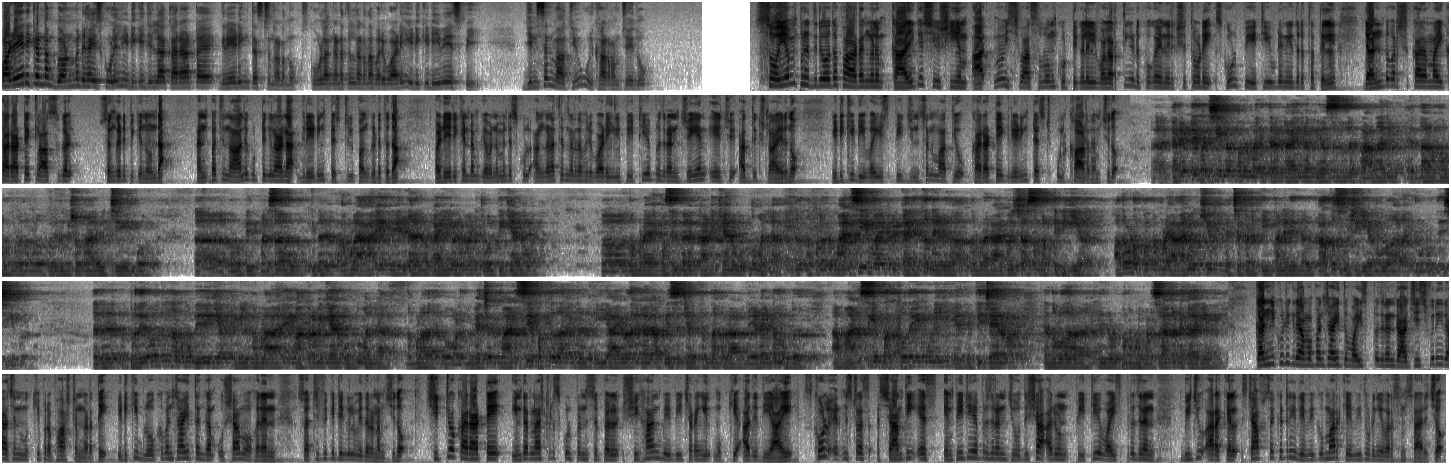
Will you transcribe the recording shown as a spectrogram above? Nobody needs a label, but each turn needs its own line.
പഴേരിക്കണ്ടം government ഹൈസ്കൂളിൽ ഇടുക്കി ജില്ലാ karate grading test നടന്നു. സ്കൂൾ അങ്കണത്തിൽ നടന്ന പരിപാടി ഇടുക്കി ഡിവൈഎസ്പി ജിൻസൺ മാത്യു ഉദ്ഘാടനം ചെയ്തു.
സ്വയം പ്രതിരോധ പാഠങ്ങളും കായിക ശേഷിയും ആത്മവിശ്വാസവും കുട്ടികളിൽ വളർത്തിയെടുക്കുക എന്ന ലക്ഷ്യത്തോടെ സ്കൂൾ പി ടിയുടെ നേതൃത്വത്തിൽ രണ്ടു വർഷക്കാലമായി കരാട്ടെ ക്ലാസുകൾ സംഘടിപ്പിക്കുന്നുണ്ട്. അൻപത്തിനാല് കുട്ടികളാണ് ഗ്രേഡിംഗ് ടെസ്റ്റിൽ പങ്കെടുത്തത്. പഴയരിക്കണ്ടം ഗവൺമെന്റ് സ്കൂൾ അങ്കണത്തിൽ നടന്ന പരിപാടിയിൽ P T A president J A J അധ്യക്ഷനായിരുന്നു. Idukki DYSP Jinson Mathew karate grading test ഉദ്ഘാടനം ചെയ്തു.
കരാട്ടെ പരിശീലനം പോലുള്ള ഇത്തരം കായിക അഭ്യാസങ്ങളുടെ പ്രാധാന്യം എന്താണെന്നുള്ളതും കൂടെ നമ്മൾ ഒരു നിമിഷം ഒന്ന് ആലോചിച്ച് കഴിയുമ്പോൾ നമുക്ക് മനസ്സിലാവും ഇത് നമ്മളെ ആരെയും നേരിടാനോ കായികപരമായിട്ട് തോൽപ്പിക്കാനോ നമ്മുടെ മസിൽ ബലം കാണിക്കാനോ ഒന്നുമല്ല. ഇത് നമ്മുടെ ഒരു മാനസികമായിട്ടൊരു കരുത്ത് നേടുക നമ്മുടെ ഒരു ആത്മവിശ്വാസം വർദ്ധിപ്പിക്കുക അതോടൊപ്പം നമ്മുടെ ആരോഗ്യം മെച്ചപ്പെടുത്തി നല്ല രീതിയിൽ അത് കാത്തു സൂക്ഷിക്കുക എന്നുള്ളതാണ് ഇതുകൊണ്ട് ഉദ്ദേശിക്കുന്നത്. അത് പ്രതിരോധത്തിന് നമുക്ക് ഉപയോഗിക്കാം. എങ്കിലും നമ്മൾ ആരെയും ആക്രമിക്കാനും ഒന്നുമല്ല. നമ്മൾ മികച്ച ഒരു മാനസിക പക്വത ഇത് ഈ ആയോധന കല അഭ്യസിച്ചെടുക്കുന്ന ഒരാൾ നേടേണ്ടതുണ്ട്. ആ മാനസിക പക്വതയും കൂടി എത്തിച്ചേരണം എന്നുള്ളതാണ് ഇതിനോടൊപ്പം നമ്മൾ മനസ്സിലാക്കേണ്ട കാര്യം.
കഞ്ഞിക്കുഴി ഗ്രാമപഞ്ചായത്ത് വൈസ് പ്രസിഡന്റ് രാജേശ്വരി രാജൻ മുഖ്യപ്രഭാഷണം നടത്തി. ഇടുക്കി ബ്ലോക്ക് പഞ്ചായത്ത് അംഗം ഉഷാ മോഹനൻ സർട്ടിഫിക്കറ്റുകൾ വിതരണം ചെയ്തു. Shito karate international school principal Shihan Baby ചടങ്ങിൽ മുഖ്യ അതിഥിയായി. School headmistress Shanthi S M P T A president Jyothisha Arun P T A vice president Biju Arakkal staff secretary Ravikumar K V തുടങ്ങിയവർ സംസാരിച്ചു.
